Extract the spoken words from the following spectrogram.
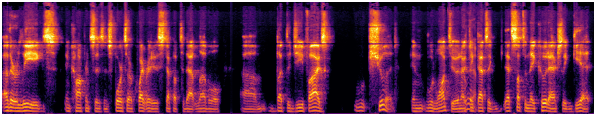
other leagues and conferences and sports are quite ready to step up to that level. Um, but the G5s should and would want to. And I oh, think yeah. that's a that's something they could actually get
